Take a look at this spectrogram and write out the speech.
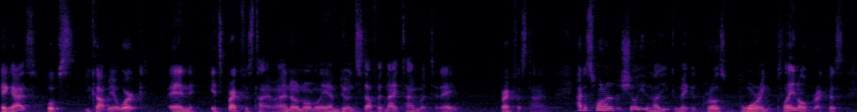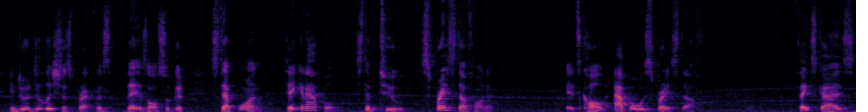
Hey guys, whoops, you caught me at work. And it's breakfast time. I know normally I'm doing stuff at nighttime, but today, it's breakfast time. I just wanted to show you how you can make a gross, boring, plain old breakfast into a delicious breakfast that is also good. Step one, take an apple. Step two, spray stuff on it. It's called Apple with Spray Stuff. Thanks guys,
